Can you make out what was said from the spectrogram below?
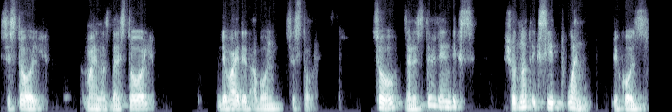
systole minus diastole divided upon systole. So the resistivity index should not exceed one because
